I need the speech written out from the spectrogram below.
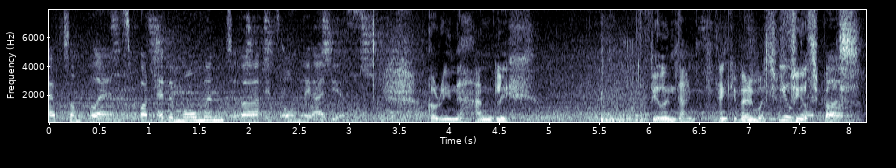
have some plans. But at the moment, uh, it's only ideas. Corinne Handlich, vielen Dank. Thank you very much. You're Viel welcome. Spaß.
